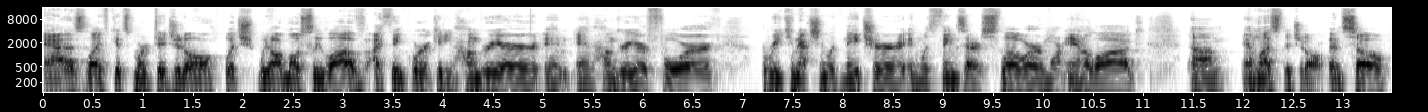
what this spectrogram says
as life gets more digital, which we all mostly love, I think we're getting hungrier and, and hungrier for reconnection with nature and with things that are slower, more analog, um, and less digital. And so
